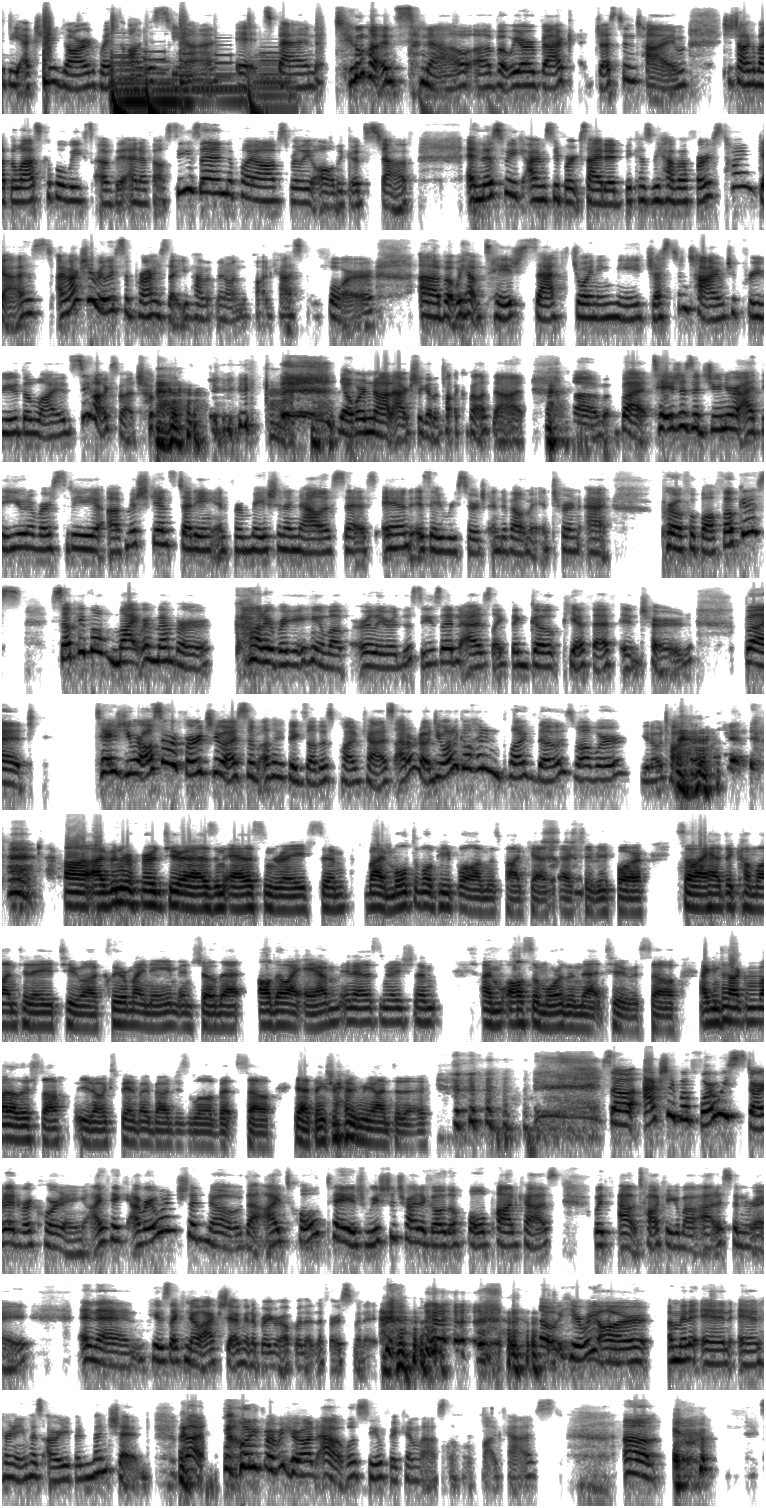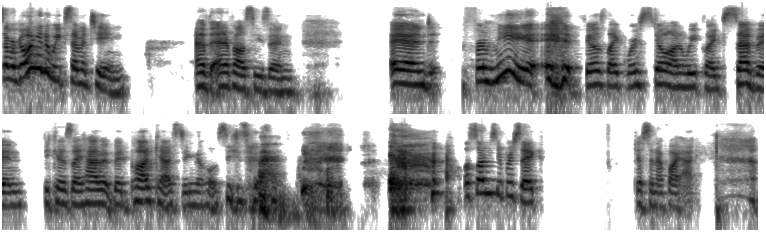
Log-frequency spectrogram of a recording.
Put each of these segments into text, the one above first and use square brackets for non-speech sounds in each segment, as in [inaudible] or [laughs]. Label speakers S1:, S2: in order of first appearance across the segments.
S1: to the Extra Yard with Augustina. It's been two [laughs] months now, uh, but we are back just in time to talk about the last couple of weeks of the NFL season, the playoffs, really all the good stuff. And this week, I'm super excited because we have a first time guest. I'm actually really surprised that you haven't been on the podcast before, uh, but we have Tej Seth joining me just in time to preview the Lions Seahawks matchup. [laughs] [laughs] no, we're not actually going to talk about that. Um, but Tej is a junior at the University of Michigan studying information analysis and is a research and development intern at Pro Football Focus. Some people might remember Connor bringing him up earlier in the season as like the GOAT PFF intern. But Tej, you were also referred to as some other things on this podcast. I don't know. Do you want to go ahead and plug those while we're, you know, talking about [laughs]
S2: it? Uh, I've been referred to as an Addison Rae simp by multiple people on this podcast actually before. So I had to come on today to uh, clear my name and show that although I am an Addison Rae simp, I'm also more than that too. So I can talk about other stuff, you know, expand my boundaries a little bit. So yeah, thanks for having me on today. [laughs]
S1: so actually, before we started recording, I think everyone should know that I told Tej we should try to go the whole podcast without talking about Addison Rae. And then he was like, no, actually, I'm going to bring her up within the first minute. [laughs] [laughs] so here we are, a minute in, and her name has already been mentioned. But [laughs] going from here on out, we'll see if we can last the whole podcast. Um, [coughs] so we're going into week 17 of the NFL season. And for me, [laughs] it feels like we're still on week like seven because I haven't been podcasting the whole season. [laughs] [coughs] also, I'm super sick. Just an FYI.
